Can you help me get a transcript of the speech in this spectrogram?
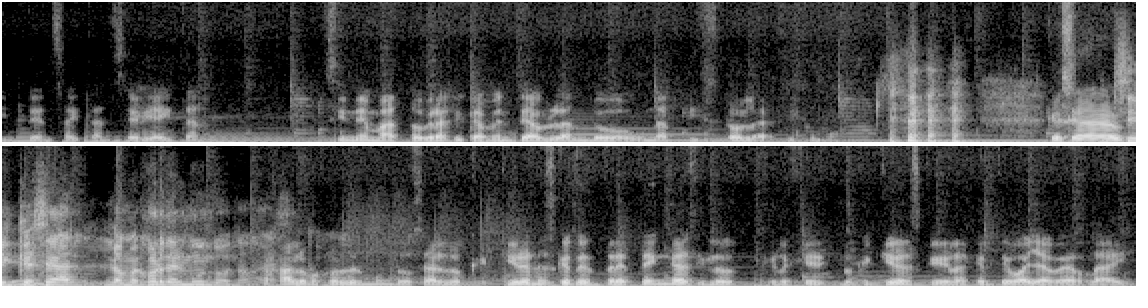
intensa y tan seria y tan cinematográficamente hablando una pistola así como que sea Sí, que sea lo mejor del mundo, ¿no? ajá, lo mejor como- del mundo o sea lo que quieren es que te entretengas y lo que lo que quieren es que la gente vaya a verla y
